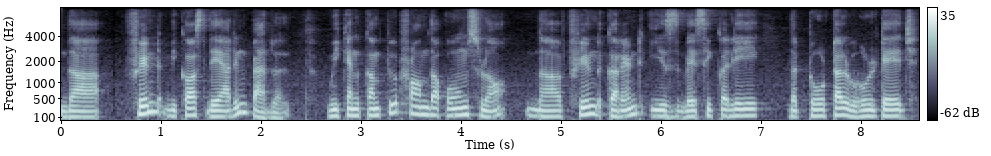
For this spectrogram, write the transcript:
the field because they are in parallel. We can compute from the Ohm's law, the field current is basically the total voltage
